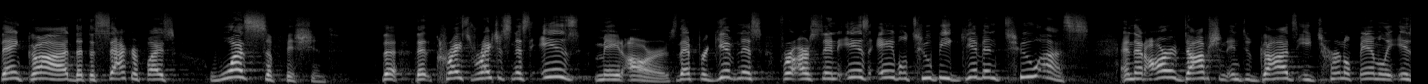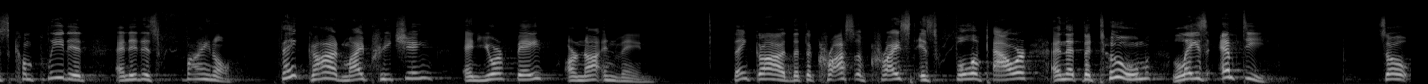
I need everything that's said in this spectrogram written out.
Thank God that the sacrifice was sufficient, that, that Christ's righteousness is made ours, that forgiveness for our sin is able to be given to us, and that our adoption into God's eternal family is completed and it is final. Thank God my preaching and your faith are not in vain. Thank God that the cross of Christ is full of power and that the tomb lays empty. So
